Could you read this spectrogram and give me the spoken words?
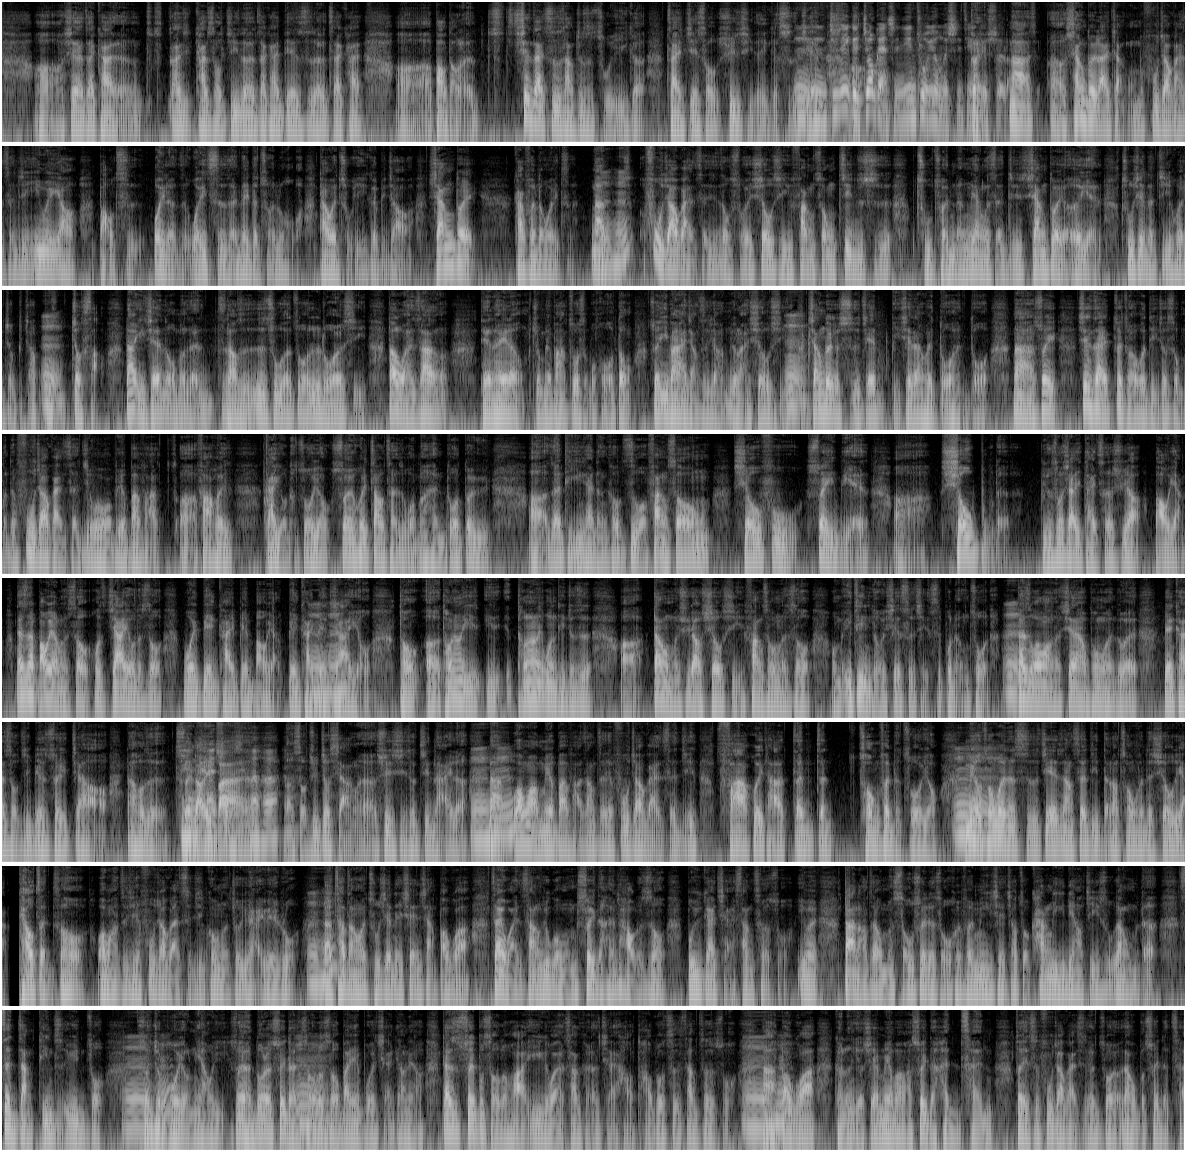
呃现在在看在看手机的，在看电视的，在看呃报道的，现在事实上就是处于一个在接受讯息的一个时间，嗯，就是一个交感神经作用的时间就是了。那呃相对来讲，我们副交感神经因为要保持，为了维持人类的存活，它会处于一个比较相对亢奋的位置。那副交感神经这种所谓休息、放松、进食、储存能量的神经，相对而言出现的机会就比较不就少。那以前我们人知道是日出而作，日落而息，到了晚上天黑了，我们就没办法做什么活动，所以一般来讲是要用来休息。相对的时间比现在会多很多。那所以现在最主要问题就是我们的副交感神经往往没有办法呃发挥该有的作用，所以会造成我们很多对于。啊，人体应该能够自我放松、修复、睡眠啊、修补的。比如说，像一台车需要保养，但是在保养的时候或者加油的时候，不会边开边保养，边开边加油。同呃，同样一一同样的问题就是，呃，当我们需要休息放松的时候，我们一定有一些事情是不能做的。嗯。但是往往现在我碰过很多人边看手机边睡觉，然后或者睡到一半，呃，手机就响了，讯息就进来了。嗯。那往往没有办法让这个副交感神经发挥它真正。充分的作用，没有充分的时间让身体得到充分的休养。调整之后，往往这些副交感神经功能就越来越弱。嗯，那常常会出现的现象，包括在晚上，如果我们睡得很好的时候，不应该起来上厕所，因为大脑在我们熟睡的时候会分泌一些叫做抗利尿激素，让我们的肾脏停止运作，所以就不会有尿意。所以很多人睡得很熟的时候，半夜不会起来尿尿，但是睡不熟的话，一个晚上可能起来好好多次上厕所。那包括可能有些人没有办法睡得很沉，这也是副交感神经作用，让我们睡得沉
